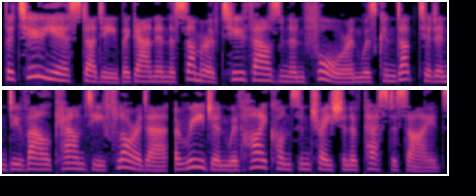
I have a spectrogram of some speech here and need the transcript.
The two-year study began in the summer of 2004 and was conducted in Duval County, Florida, a region with high concentration of pesticides.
